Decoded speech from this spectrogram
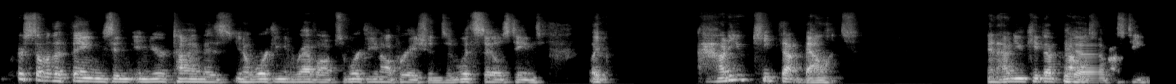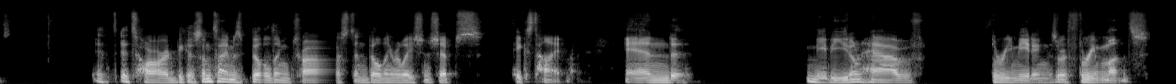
What are some of the things in, in your time as you know working in RevOps and working in operations and with sales teams? Like, how do you keep that balance? And how do you keep that balance yeah. across teams? It, it's hard because sometimes building trust and building relationships takes time. And maybe you don't have three meetings or three months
